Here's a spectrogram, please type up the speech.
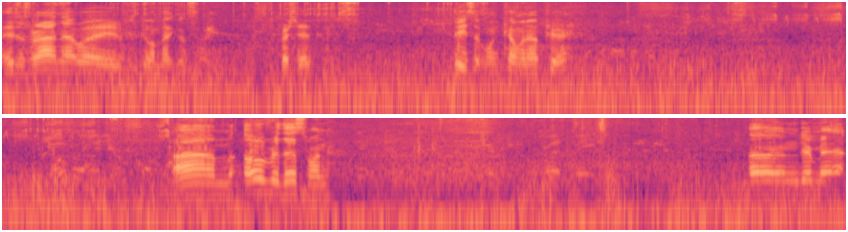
He's just riding that wave. He's going back this way. Appreciate it. Decent one coming up here. Um, over this one. Under Matt.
